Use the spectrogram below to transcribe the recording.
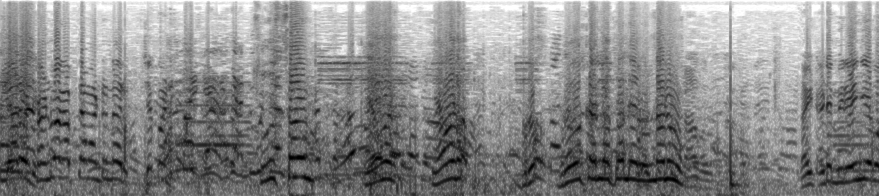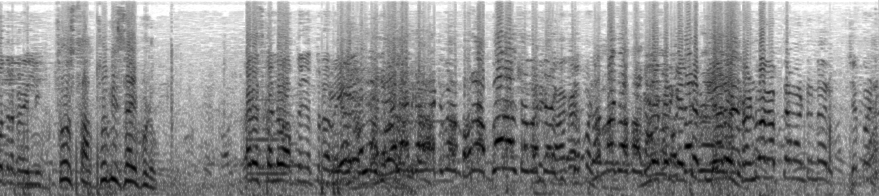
టీఆర్ఎస్ కండువా కప్తామంటున్నారు చెప్పండి. చూస్తాం. ఎవడు బ్రో బ్రోకర్లతో నేను ఉండను. రైట్. అంటే మీరు ఏం చేయబోతున్నారు అక్కడ వెళ్ళి? చూస్తా. చూపిస్తా ఇప్పుడు. టీఆర్ఎస్ కండువా కప్తాం చెప్తున్నారు ఎక్కడికి వెళ్తే టీఆర్ఎస్ కండువా కప్తామంటున్నారు చెప్పండి.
